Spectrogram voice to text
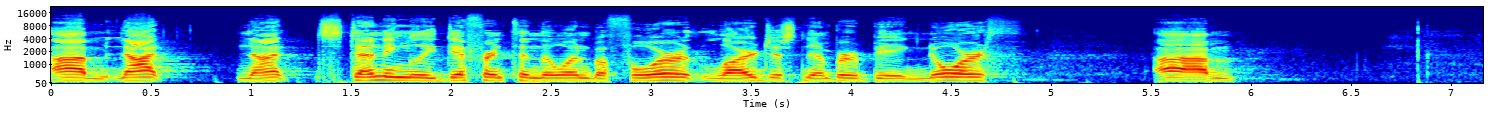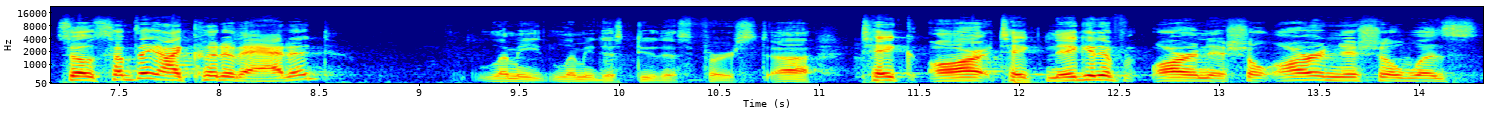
Um, not, not stunningly different than the one before, largest number being north. Um, so something I could have added, let me, let me just do this first. Uh, take, R, take negative R initial. R initial was,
